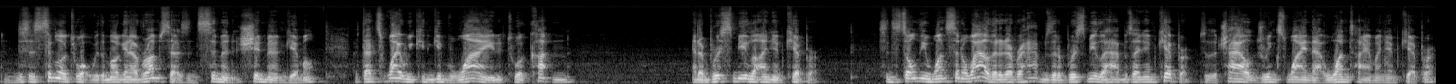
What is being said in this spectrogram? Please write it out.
And this is similar to what the Magen Avram says in Simon Shinman Gimel, but that's why we can give wine to a cotton at a bris milah on Yom Kippur since it's only once in a while that it ever happens that a bris milah happens on Yom Kippur. So the child drinks wine that one time on Yom Kippur,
